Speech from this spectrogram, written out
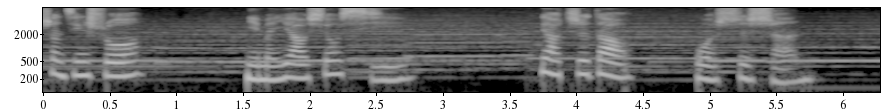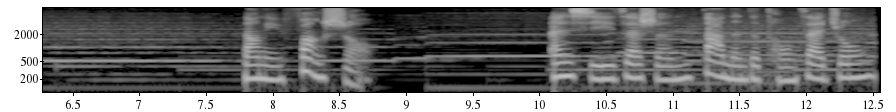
圣经说：“你们要休息，要知道我是神。”当你放手，安息在神大能的同在中，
